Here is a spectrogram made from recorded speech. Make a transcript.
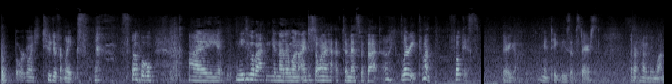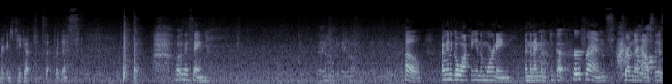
but we're going to two different lakes. so I need to go back and get another one. I just don't want to have to mess with that. Oh, blurry, come on, focus. There you go. I'm gonna take these upstairs. I don't have any laundry to take up except for this. What was I saying? That you want to get off with that. Oh, I'm gonna go walking in the morning and then I'm gonna pick up her friends from their houses.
